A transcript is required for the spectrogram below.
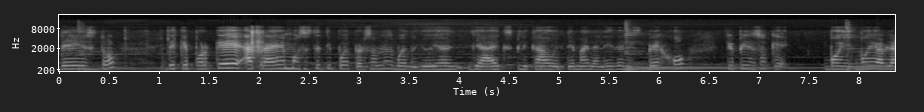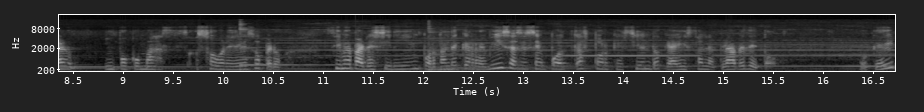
esto, de que por qué atraemos este tipo de personas, bueno, yo ya, ya he explicado el tema de la ley del espejo. Yo pienso que voy, voy a hablar un poco más sobre eso, pero sí me parecería importante que revises ese podcast porque siento que ahí está la clave de todo. ¿Ok?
